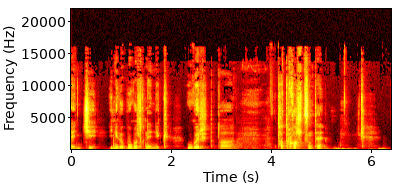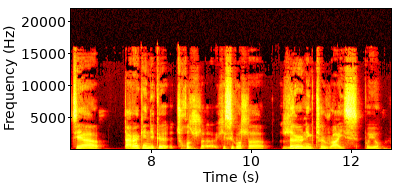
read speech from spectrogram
N G. Энийг бүх болгоны нэг үгээр одоо тодорхойлцсон тий. За дараагийн нэг чухал хэсэг бол learning to rise буюу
